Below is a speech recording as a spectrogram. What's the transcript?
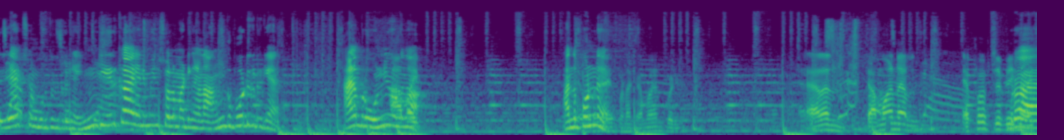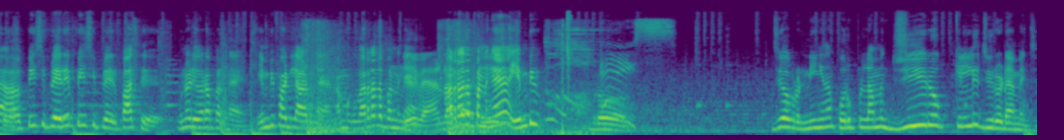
ரியாக்ஷன் கொடுத்துட்டு இருக்கீங்க இங்க இருக்கா எனிமின்னு சொல்ல மாட்டீங்களா? நான் அங்க போட்டுக்கிட்டு இருக்கேன். ஆலம் ப்ரோ ஒண்ணே தான் அந்த பொண்ணு. கமெண்ட் பண்ணி ஆலன் கமான் ஆலன் பிசி பிளேயர் பிசி பிளேயர் பார்த்து முன்னாடி வர பாருங்க. எம்பி ஃபார்ட்டில ஆடுங்க. நமக்கு வர்றத பண்ணுங்க. வர்றத பண்ணுங்க. எம்பி ப்ரோ ஜீரோ ப்ரோ நீங்க தான் பொறுப்பு இல்லாம zero kill zero damage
